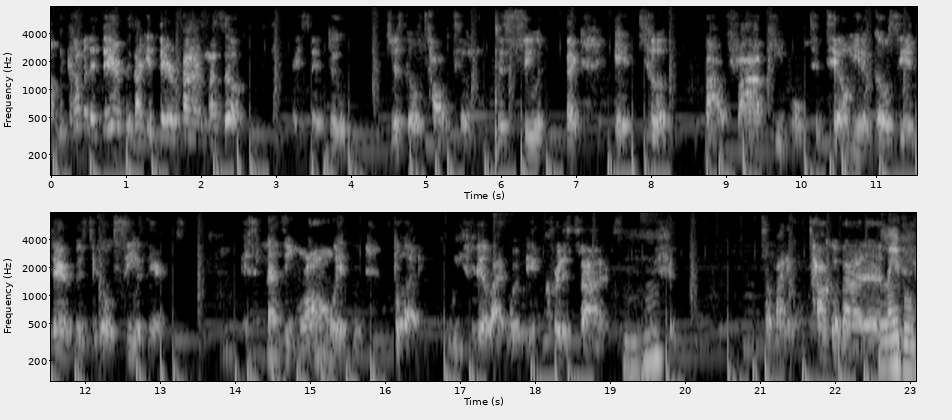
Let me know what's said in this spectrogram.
I'm becoming a therapist. I get therapized myself. They said, dude, just go talk to him. Just see what like it took about five people to tell me to go see a therapist, to go see a therapist. It's nothing wrong with it. But we feel like we're being criticized. Mm-hmm. somebody gonna talk about us. Label.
